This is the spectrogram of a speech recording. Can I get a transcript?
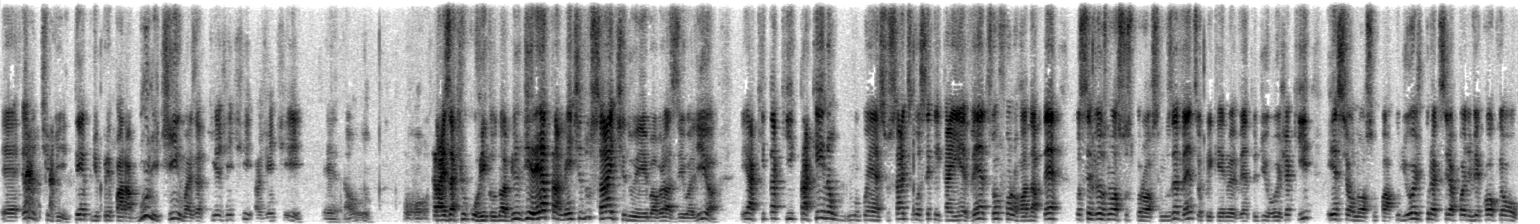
É, eu não tive tempo de preparar bonitinho, mas aqui a gente, a gente é, dá um, um, traz aqui o currículo do Abílio diretamente do site do IBA Brasil ali, ó. E aqui está aqui. Para quem não, não conhece o site, se você clicar em eventos ou for no rodapé, você vê os nossos próximos eventos. Eu cliquei no evento de hoje aqui. Esse é o nosso papo de hoje. Por aqui você já pode ver qual que é o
